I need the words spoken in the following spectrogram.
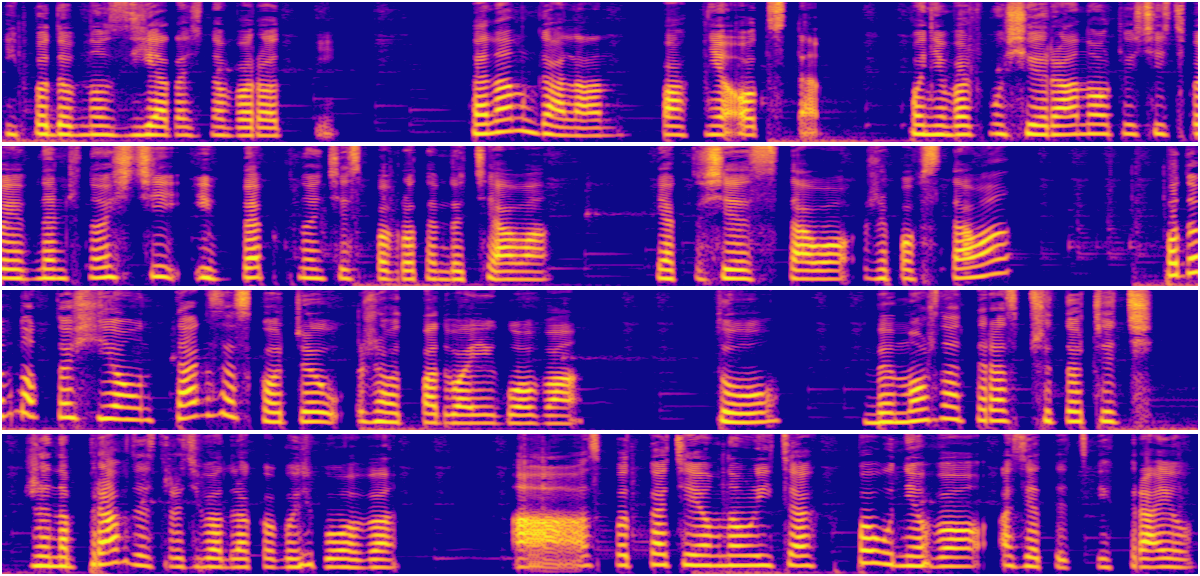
i podobno zjadać noworodki. Penangalan pachnie octem, ponieważ musi rano oczyścić swoje wnętrzności i wepchnąć je z powrotem do ciała. Jak to się stało, że powstała? Podobno ktoś ją tak zaskoczył, że odpadła jej głowa. Tu by można teraz przytoczyć, że naprawdę straciła dla kogoś głowę, a spotkacie ją na ulicach południowoazjatyckich krajów.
